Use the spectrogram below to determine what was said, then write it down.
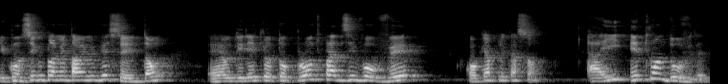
e consigo implementar o MVC. Então, é, eu diria que eu estou pronto para desenvolver qualquer aplicação. Aí entra uma dúvida.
